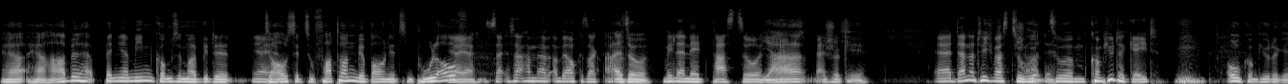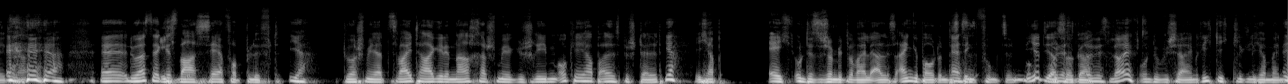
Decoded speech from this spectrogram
Herr, Herr Habel, Herr Benjamin, kommen Sie mal bitte ja, zu ja. Hause zu Vattern, wir bauen jetzt einen Pool auf. Ja, ja. Sa- haben, haben wir auch gesagt, Also, Melanet passt so. ja, ist okay. Äh, dann natürlich was zu, Schade. zum Computergate. Oh, Computergate, ja. ja. Äh, du hast ja Ich war sehr verblüfft. Ja, Du hast mir ja zwei Tage danach hast mir geschrieben, okay, ich habe alles bestellt. Ja. Ich habe echt, und das ist ja mittlerweile alles eingebaut und das Es Ding funktioniert ja sogar. Und es läuft. und du bist ja ein richtig glücklicher Mensch.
